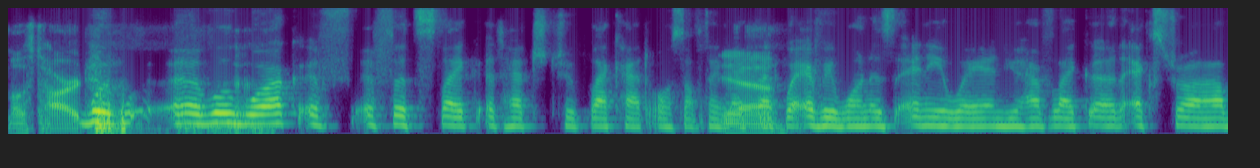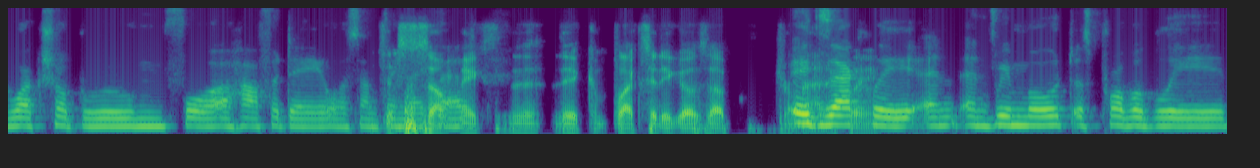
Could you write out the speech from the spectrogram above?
Most hard. will uh, will work if if it's like attached to Black Hat or something like that, where everyone is anyway, and you have like an extra workshop room for half a day or something Just like so that. makes the, the complexity goes up dramatically. Exactly, and and remote is probably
